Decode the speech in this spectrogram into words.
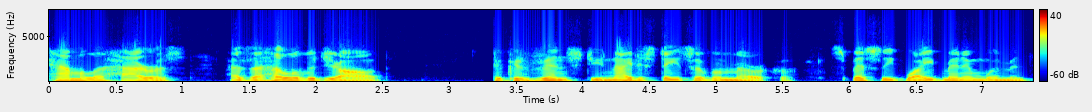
Kamala Harris has a hell of a job to convince the United States of America, especially white men and women,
